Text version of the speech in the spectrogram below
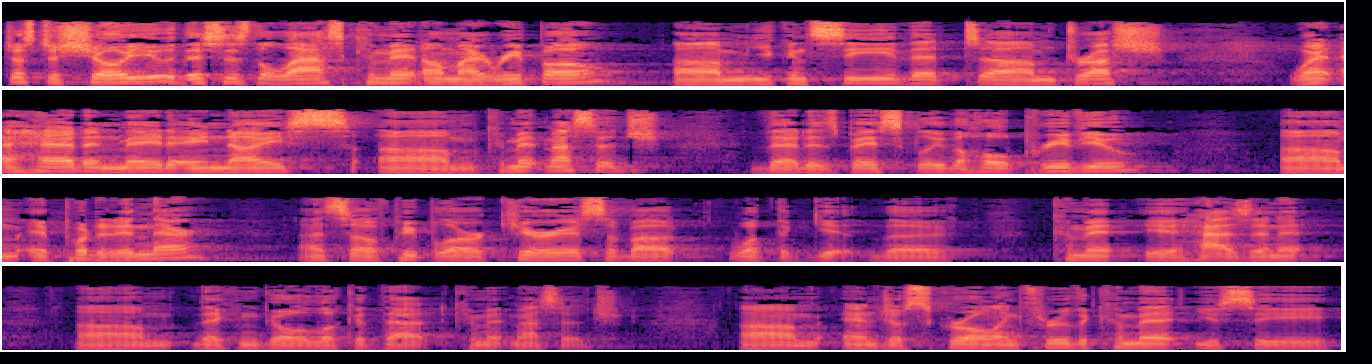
just to show you, this is the last commit on my repo. Um, you can see that um, Drush went ahead and made a nice um, commit message that is basically the whole preview. Um, it put it in there. And so if people are curious about what the, the commit it has in it, um, they can go look at that commit message. Um, and just scrolling through the commit, you see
